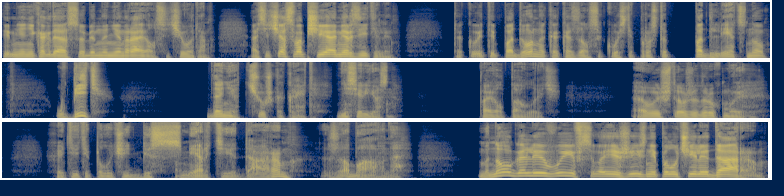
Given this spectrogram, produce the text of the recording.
Ты мне никогда особенно не нравился, чего там. А сейчас вообще омерзителен. Такой ты подонок оказался, Костя, просто подлец, но убить? Да нет, чушь какая-то, несерьезно. Павел Павлович, а вы что же, друг мой, хотите получить бессмертие даром? Забавно. Много ли вы в своей жизни получили даром?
